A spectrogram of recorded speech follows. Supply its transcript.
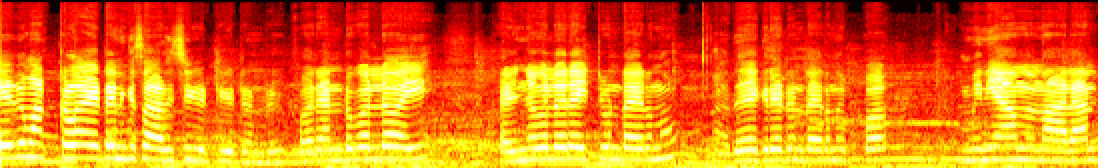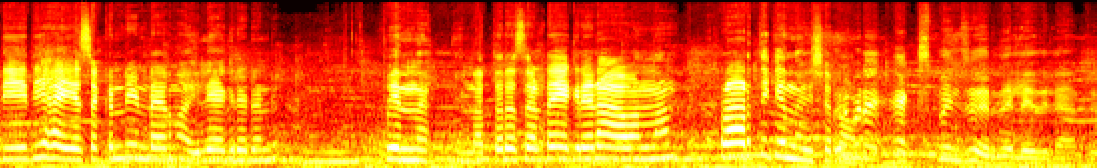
ഏഴ് മക്കളായിട്ട് എനിക്ക് സാധിച്ച് കിട്ടിയിട്ടുണ്ട്. ഇപ്പോൾ രണ്ട് കൊല്ലമായി. കഴിഞ്ഞ കൊല്ലം ഒരു ഐറ്റം ഉണ്ടായിരുന്നു. അത് ഗ്രേഡ് ഉണ്ടായിരുന്നു. ഇപ്പോൾ മിനിയാന്ന് നാലാം തീയതി ഹയർ സെക്കൻഡറി ഉണ്ടായിരുന്നു. അതിൽ ഗ്രേഡ് ഉണ്ട്. ഇപ്പം ഇന്ന്. ഇന്നത്തെ റിസൾട്ട് എ ഗ്രേഡ് ആവണം. പ്രാർത്ഥിക്കുന്നു ഈശ്വരൻ. എക്സ്പെൻസ് വരുന്നില്ലേ ഇതിനകത്ത്?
